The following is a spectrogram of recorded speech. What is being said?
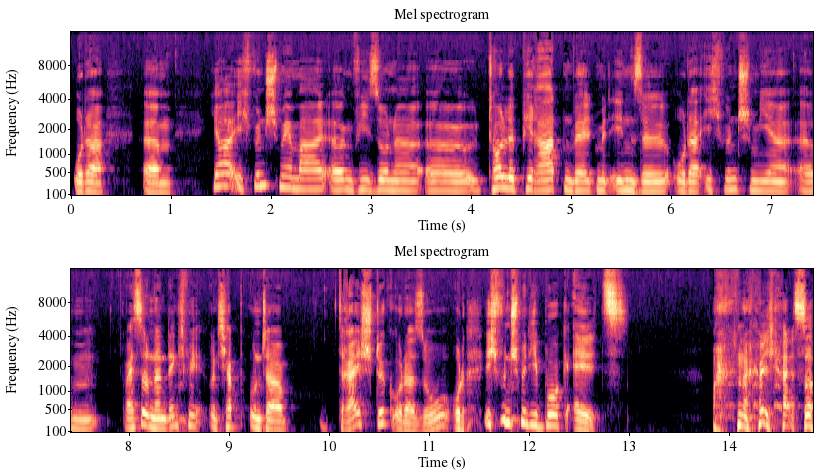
Oder ähm, ja, ich wünsche mir mal irgendwie so eine äh, tolle Piratenwelt mit Insel. Oder ich wünsche mir, ähm, weißt du, und dann denke ich mir, und ich habe unter drei Stück oder so, oder ich wünsche mir die Burg Els. Und dann habe ich also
